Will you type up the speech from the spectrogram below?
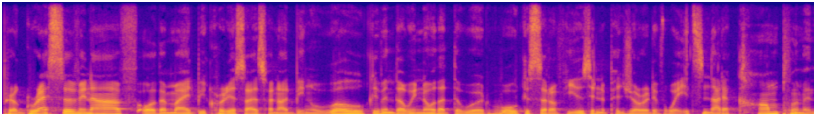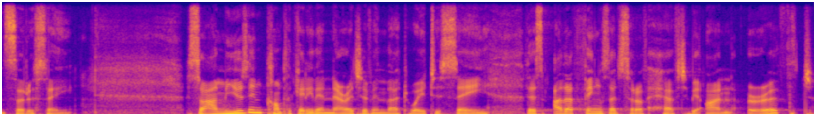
progressive enough or they might be criticized for not being woke even though we know that the word woke is sort of used in a pejorative way. It's not a compliment so to say. So i'm using complicating the narrative in that way to say there's other things that sort of have to be unearthed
